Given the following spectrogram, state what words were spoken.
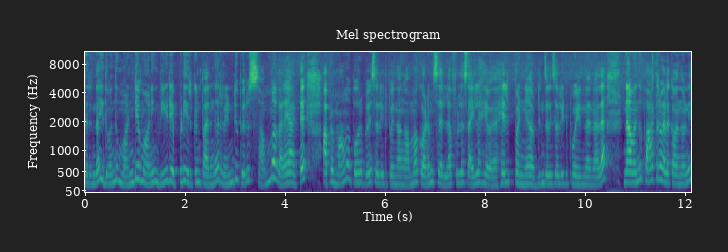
இருந்தேன். இது வந்து மண்டே மார்னிங் வீடு எப்படி இருக்குன்னு பாருங்கள் ரெண்டு பேரும் செம்ம விளையாட்டு. அப்புறம் மாமா போகிறப்பவே சொல்லிட்டு போயிருந்தாங்க. அம்மாவுக்கு உடம்பு சரியில்லை ஃபுல்லாக சைடில் ஹெல்ப் பண்ணு அப்படின்னு சொல்லி சொல்லிட்டு போயிருந்ததுனால நான் வந்து பாத்திரம் விளக்க வந்தோடனே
